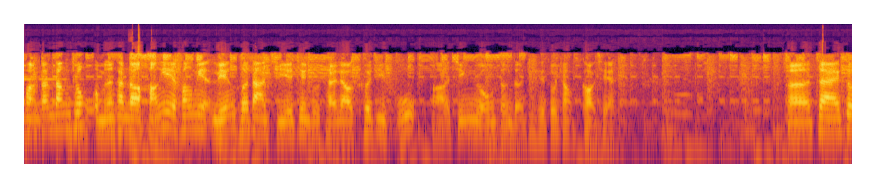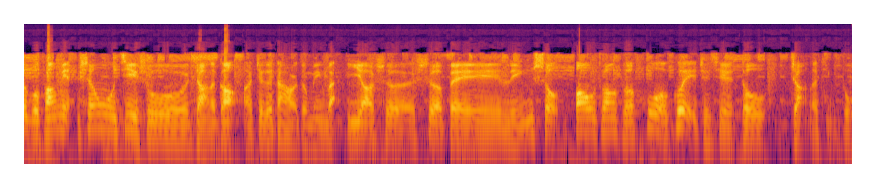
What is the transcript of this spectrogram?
榜单当中，我们能看到行业方面，联合大企业、建筑材料、科技服务啊、金融等等这些都涨幅靠前。呃，在个股方面，生物技术涨得高啊，这个大伙儿都明白。医药设设备、零售、包装和货柜这些都涨得挺多。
